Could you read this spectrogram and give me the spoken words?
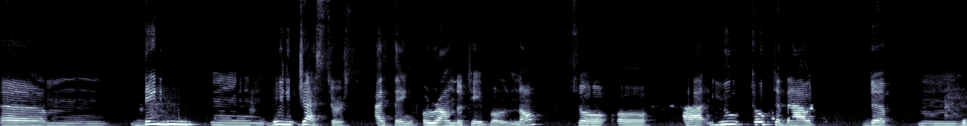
um, daily mm, daily gestures, I think, around the table, no? So uh, uh, you talked about the mm, the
